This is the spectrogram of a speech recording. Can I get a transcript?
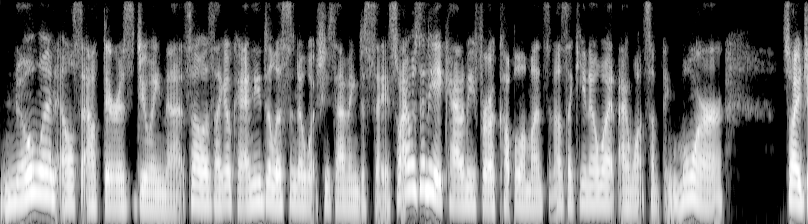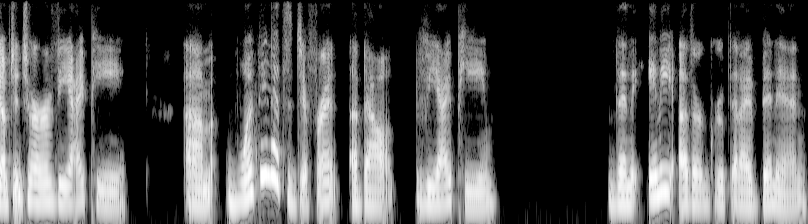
No one else out there is doing that. So I was like, okay, I need to listen to what she's having to say. So I was in the academy for a couple of months and I was like, you know what? I want something more. So I jumped into her VIP. Um, one thing that's different about VIP than any other group that I've been in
